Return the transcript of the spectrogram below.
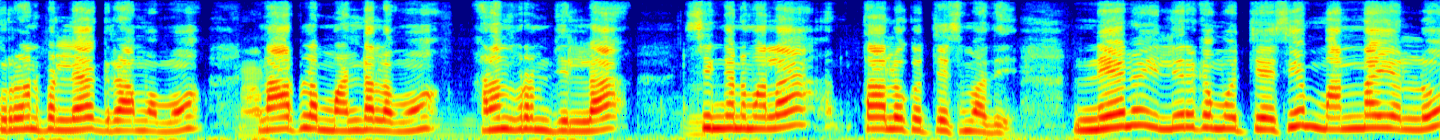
కురవనపల్లె గ్రామము నార్పల మండలము అనంతపురం జిల్లా సింగనమల తాలూకు వచ్చేసి మాది. నేను ఇల్లిరకం వచ్చేసి మన్నయ్యలు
